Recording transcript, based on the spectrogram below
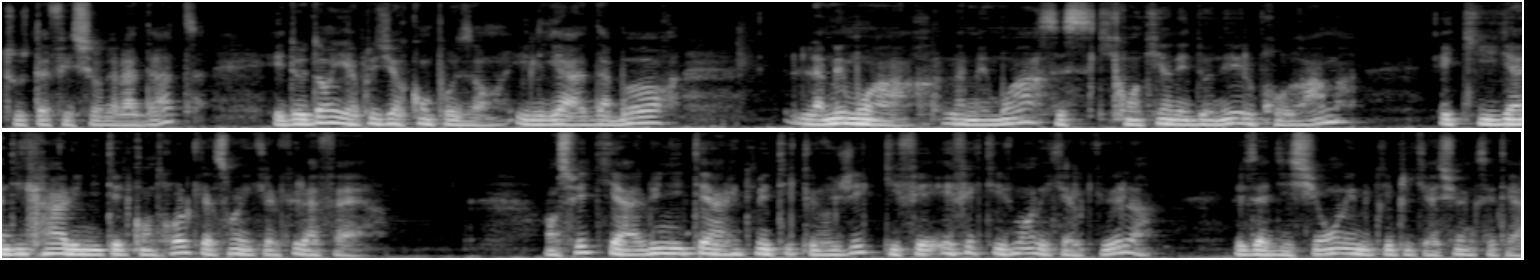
tout à fait sûr de la date. Et dedans, il y a plusieurs composants. Il y a d'abord la mémoire. La mémoire, c'est ce qui contient les données, le programme, et qui indiquera à l'unité de contrôle quels sont les calculs à faire. Ensuite, il y a l'unité arithmétique logique qui fait effectivement les calculs, les additions, les multiplications, etc.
